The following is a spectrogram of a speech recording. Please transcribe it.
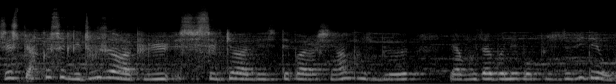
J'espère que ce glitch vous aura plu. Si c'est le cas n'hésitez pas à lâcher un pouce bleu et à vous abonner pour plus de vidéos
